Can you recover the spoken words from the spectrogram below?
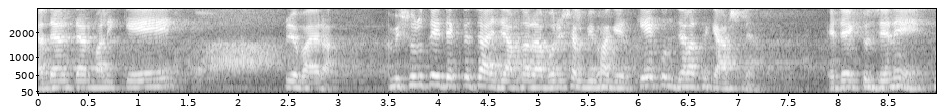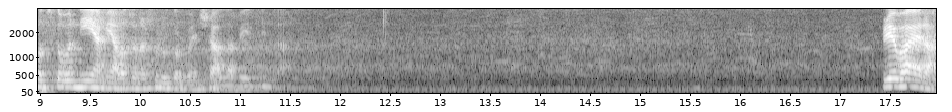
হেদায়েত দেওয়ার মালিক কে প্রিয় ভাইরা আমি শুরুতেই দেখতে চাই যে আপনারা বরিশাল বিভাগের কে কোন জেলা থেকে আসলেন। এটা একটু জেনে খোঁজখবর নিয়ে আমি আলোচনা শুরু করব ইনশাআল্লাহ বিদিনিল্লাহ প্রিয় ভাইরা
